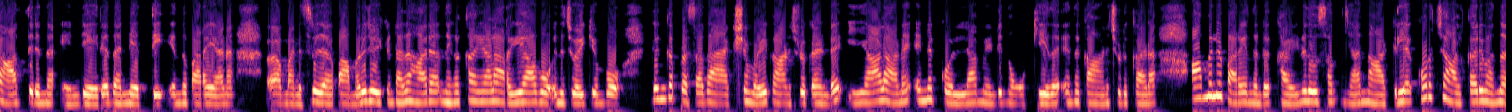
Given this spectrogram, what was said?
കാത്തിരുന്ന എന്റെ ഏരിയ തന്നെ എത്തി എന്ന് പറയാണ്. മനസ്സിൽ അമലു ചോദിക്കേണ്ടത് ആരാ? നിങ്ങൾക്ക് അയാൾ അറിയാവോ? എന്ന് ചോദിക്കുമ്പോ പ്രസാദ് ആക്ഷൻ വഴി കാണിച്ചു കൊടുക്കുന്നുണ്ട് ഇയാളാണ് എന്നെ കൊല്ലാൻ വേണ്ടി നോക്കിയത് എന്ന് കാണിച്ചു കൊടുക്കാണ്. അമൽ പറയുന്നുണ്ട് കഴിഞ്ഞ ദിവസം ഞാൻ നാട്ടിലെ കുറച്ച് ആൾക്കാർ വന്ന്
